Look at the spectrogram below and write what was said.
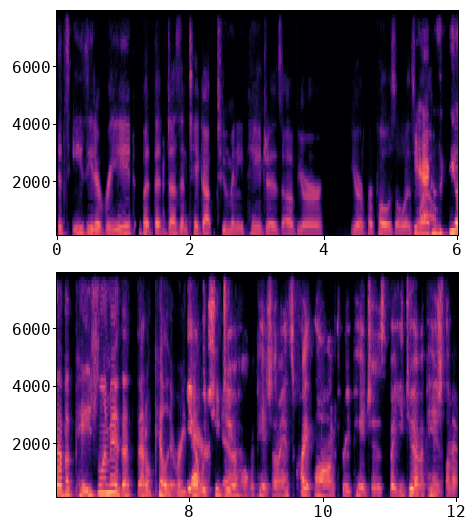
that's easy to read, but that doesn't take up too many pages of your your proposal as yeah, well. Yeah, because if you have a page limit, that that'll kill it right yeah, there. which you yeah. do have a page limit. It's quite long, three pages, but you do have a page limit.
